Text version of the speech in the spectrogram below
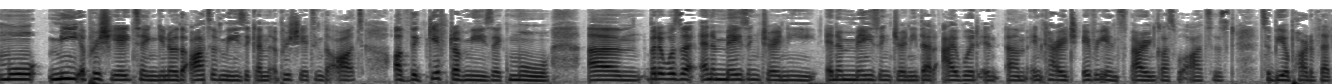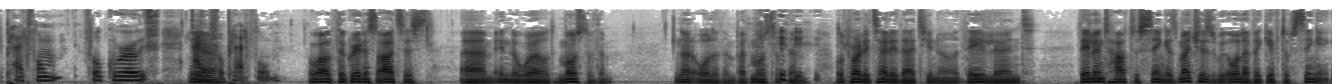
more me appreciating, you know, the art of music and appreciating the art of the gift of music more. Um, but it was a, an amazing journey, an amazing journey that I would en- um, encourage every inspiring gospel artist to be a part of that platform for growth Yeah. and for platform. Well, the greatest artists um, in the world, most of them, not all of them, but most of them, will probably tell you that you know they learned they learned how to sing. As much as we all have a gift of singing,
